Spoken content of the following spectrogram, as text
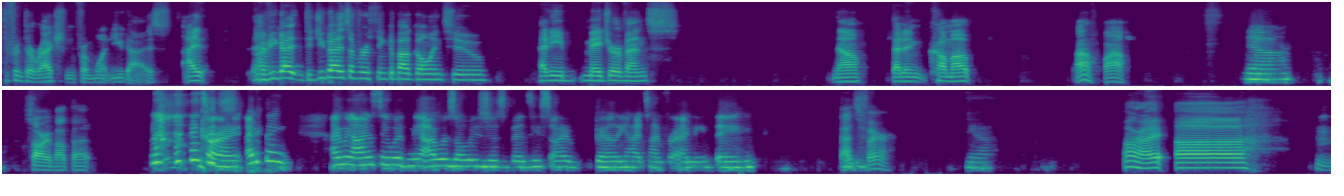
different direction from what you guys. I have you guys did you guys ever think about going to any major events? No, that didn't come up. Oh wow, yeah. sorry about that. it's all right. I think, I mean, honestly, with me, I was always just busy, so I barely had time for anything. That's fair. Yeah. All right. Uh, hmm.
